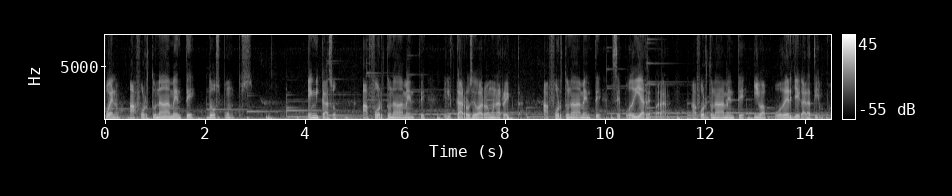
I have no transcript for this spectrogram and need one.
bueno, afortunadamente, dos puntos. En mi caso, afortunadamente, el carro se varó en una recta. Afortunadamente, se podía reparar. Afortunadamente, iba a poder llegar a tiempo.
